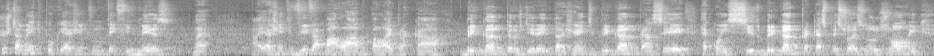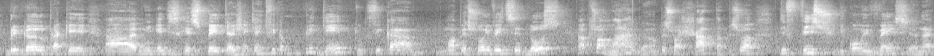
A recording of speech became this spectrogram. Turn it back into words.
justamente porque a gente não tem firmeza, né? Aí a gente vive abalado para lá e para cá, brigando pelos direitos da gente, brigando para ser reconhecido, brigando para que as pessoas nos honrem, brigando para que ah, ninguém desrespeite a gente. A gente fica briguento, fica uma pessoa, em vez de ser doce, é uma pessoa amarga, uma pessoa chata, uma pessoa difícil de convivência, né?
